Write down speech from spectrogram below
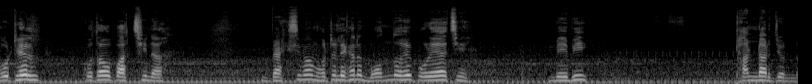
হোটেল কোথাও পাচ্ছি না। ম্যাক্সিমাম হোটেল এখানে বন্ধ হয়ে পড়ে আছে মেবি ঠান্ডার জন্য।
